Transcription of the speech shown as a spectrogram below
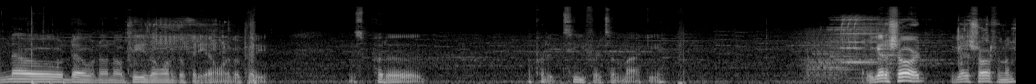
No, no, no, no. Please don't want to go pity. I don't want to go pity. Let's put a I'll put a T for Tamaki. We got a shard. We got a shard from him.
